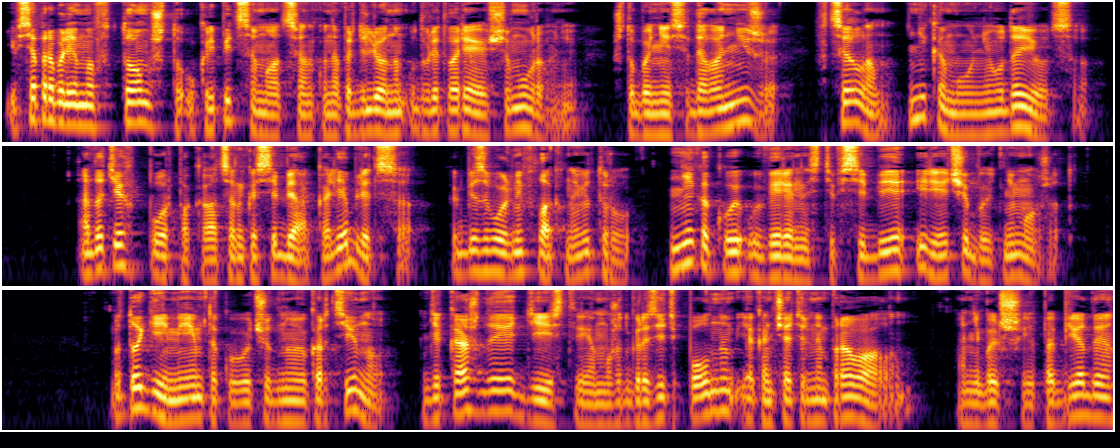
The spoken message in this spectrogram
И вся проблема в том, что укрепить самооценку на определенном удовлетворяющем уровне, чтобы не оседала ниже, в целом никому не удается. А до тех пор, пока оценка себя колеблется, как безвольный флаг на ветру, никакой уверенности в себе и речи быть не может. В итоге имеем такую чудную картину, где каждое действие может грозить полным и окончательным провалом, а небольшие победы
